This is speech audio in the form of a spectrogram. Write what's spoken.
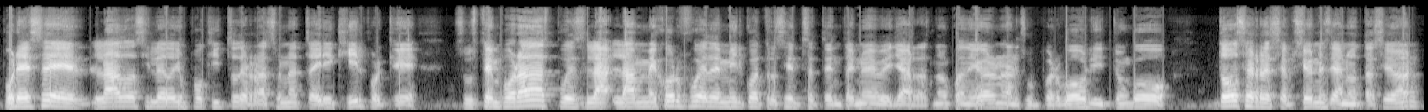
por ese lado sí le doy un poquito de razón a Tyreek Hill porque sus temporadas, pues la, la, mejor fue de 1479 yardas, ¿no? Cuando llegaron al Super Bowl y tuvo 12 recepciones de anotación.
